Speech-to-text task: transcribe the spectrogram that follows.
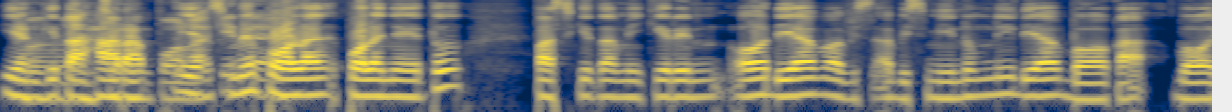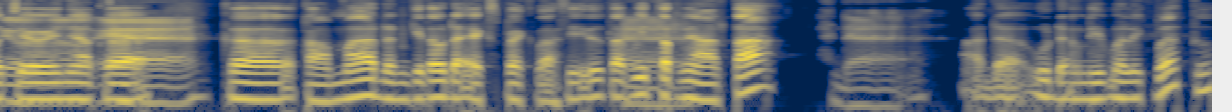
yang kita harap pola ya sebenarnya pola polanya itu pas kita mikirin oh dia habis habis minum nih dia bawa kak bawa Yo, ceweknya ke yeah. ke kamar dan kita udah ekspektasi itu tapi uh, ternyata ada ada udang di balik batu.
